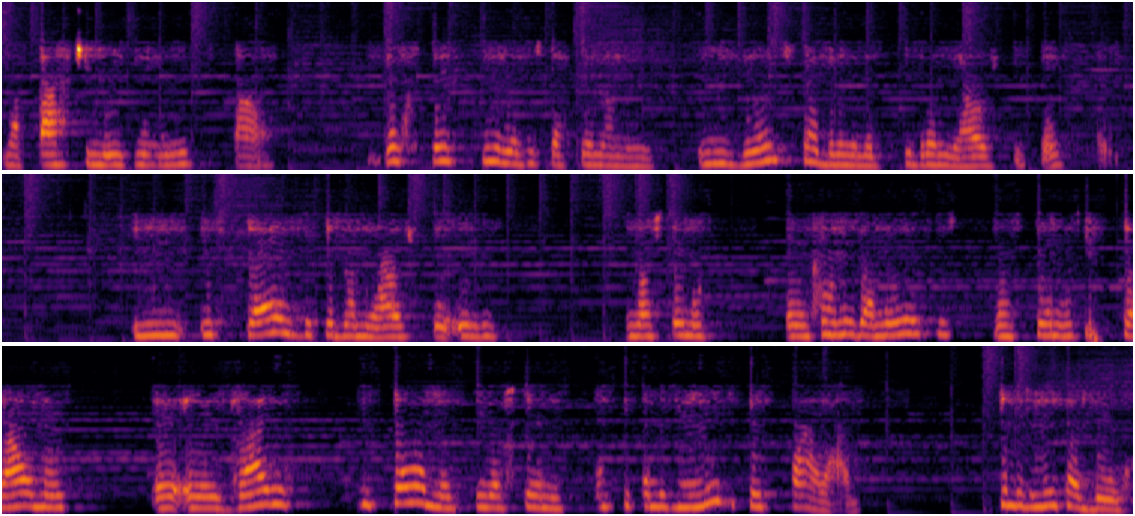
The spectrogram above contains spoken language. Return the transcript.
na parte mesmo municipal, por ter filas de estacionamento. Um grande problema de fibromialgia são os E os pés de fibromialgia, eles, nós temos é, nós temos traumas, é, é, vários sintomas que nós temos, nós ficamos muito preparados, temos muita dor.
